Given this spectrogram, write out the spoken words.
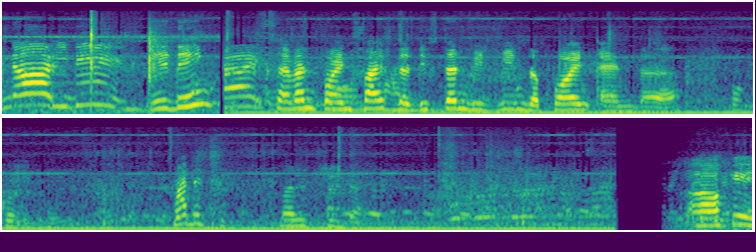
Una, reading. Reading. Seven point five. The distance between the point and the focal point. Mana tree? Ah, okay,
